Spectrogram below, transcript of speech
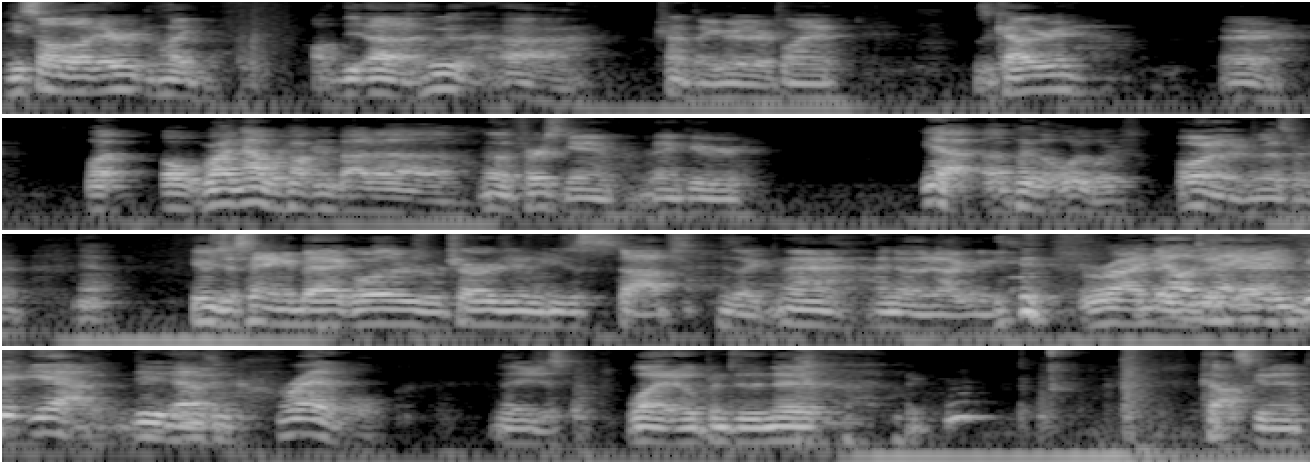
he saw the every like all the uh who uh trying to think who they were playing. Was it Calgary? Or what? Oh, right now we're talking about. Uh, no the first game, Vancouver. yeah, uh, play the Oilers. Oilers, that's right. Yeah. He was just hanging back, Oilers were charging, and he just stopped. He's like, nah, I know they're not gonna get Right. Oh yeah, yeah, yeah, yeah, dude. That was Yeah. incredible. then he just wide open to the net. Like, Koskinen.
